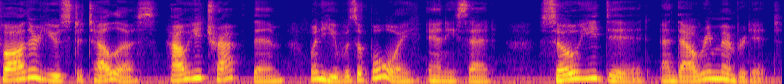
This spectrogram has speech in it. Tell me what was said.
Father used to tell us how he trapped them when he was a boy, Annie said. So he did, and thou remembered it.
